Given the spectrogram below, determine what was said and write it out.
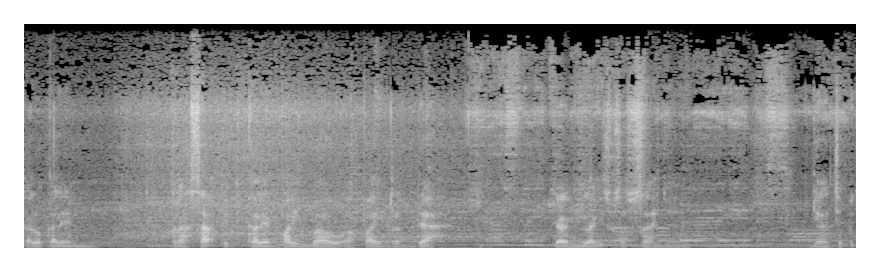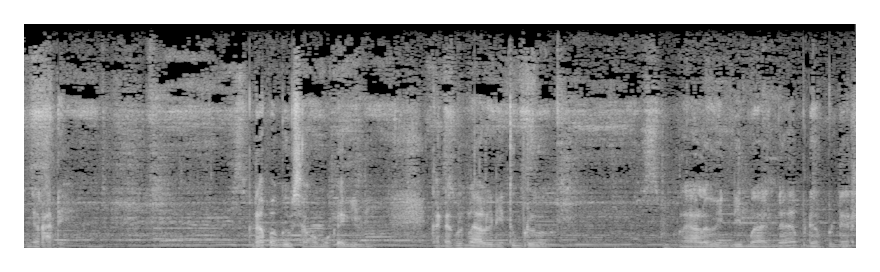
Kalau kalian kerasa titik kalian paling bau apa yang rendah dan lagi susah-susahnya jangan cepet nyerah deh. Kenapa gue bisa ngomong kayak gini? Karena gue ngelaluin itu bro. Ngelaluin di mana bener-bener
